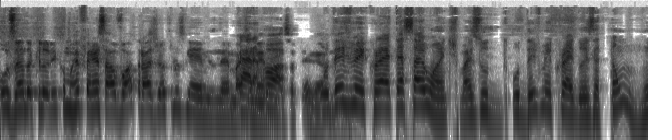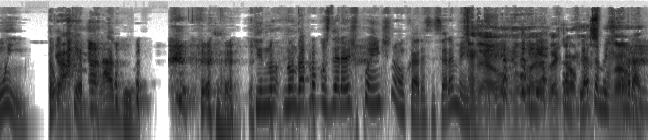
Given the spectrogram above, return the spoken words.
usando aquilo ali como referência, ah, vou atrás de outros games, né? Mais Cara, ou menos ó, nessa pegada. O Devil May Cry até saiu antes, mas o, o Devil May Cry 2 é tão ruim, tão quebrado, que não, não dá pra considerar expoente não, cara, sinceramente. Não, não ele é legal mesmo, não. quebrado.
